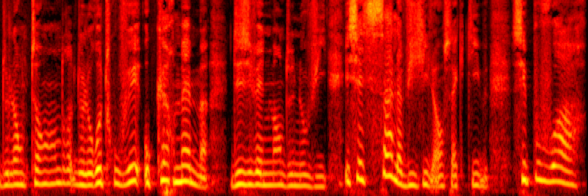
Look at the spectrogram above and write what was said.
de l'entendre, de le retrouver au cœur même des événements de nos vies. Et c'est ça la vigilance active, c'est pouvoir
